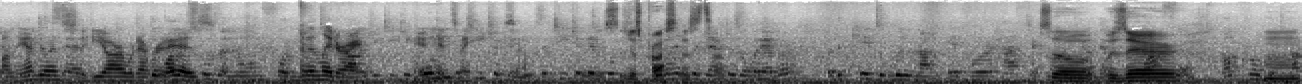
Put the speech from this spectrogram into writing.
on the ambulance to the ER, whatever the it Waldorf is. schools are known for and then later I- it hits me, so. use. The teacher can It's just overhead processed, so. or whatever, but the kids will not ever have technology. So, was there- not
